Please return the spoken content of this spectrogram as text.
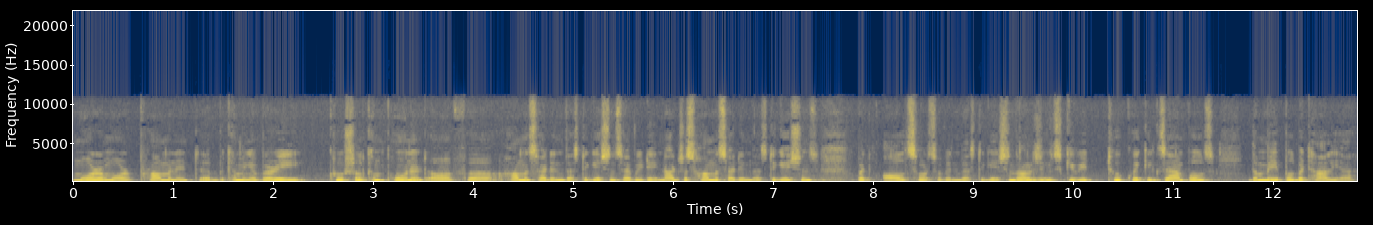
more and more prominent, uh, becoming a very crucial component of uh, homicide investigations every day. Not just homicide investigations, but all sorts of investigations. I'll just give you two quick examples. The Maple Batalia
